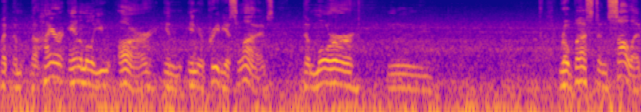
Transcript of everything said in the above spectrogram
But the, the higher animal you are in, in your previous lives, the more mm, robust and solid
